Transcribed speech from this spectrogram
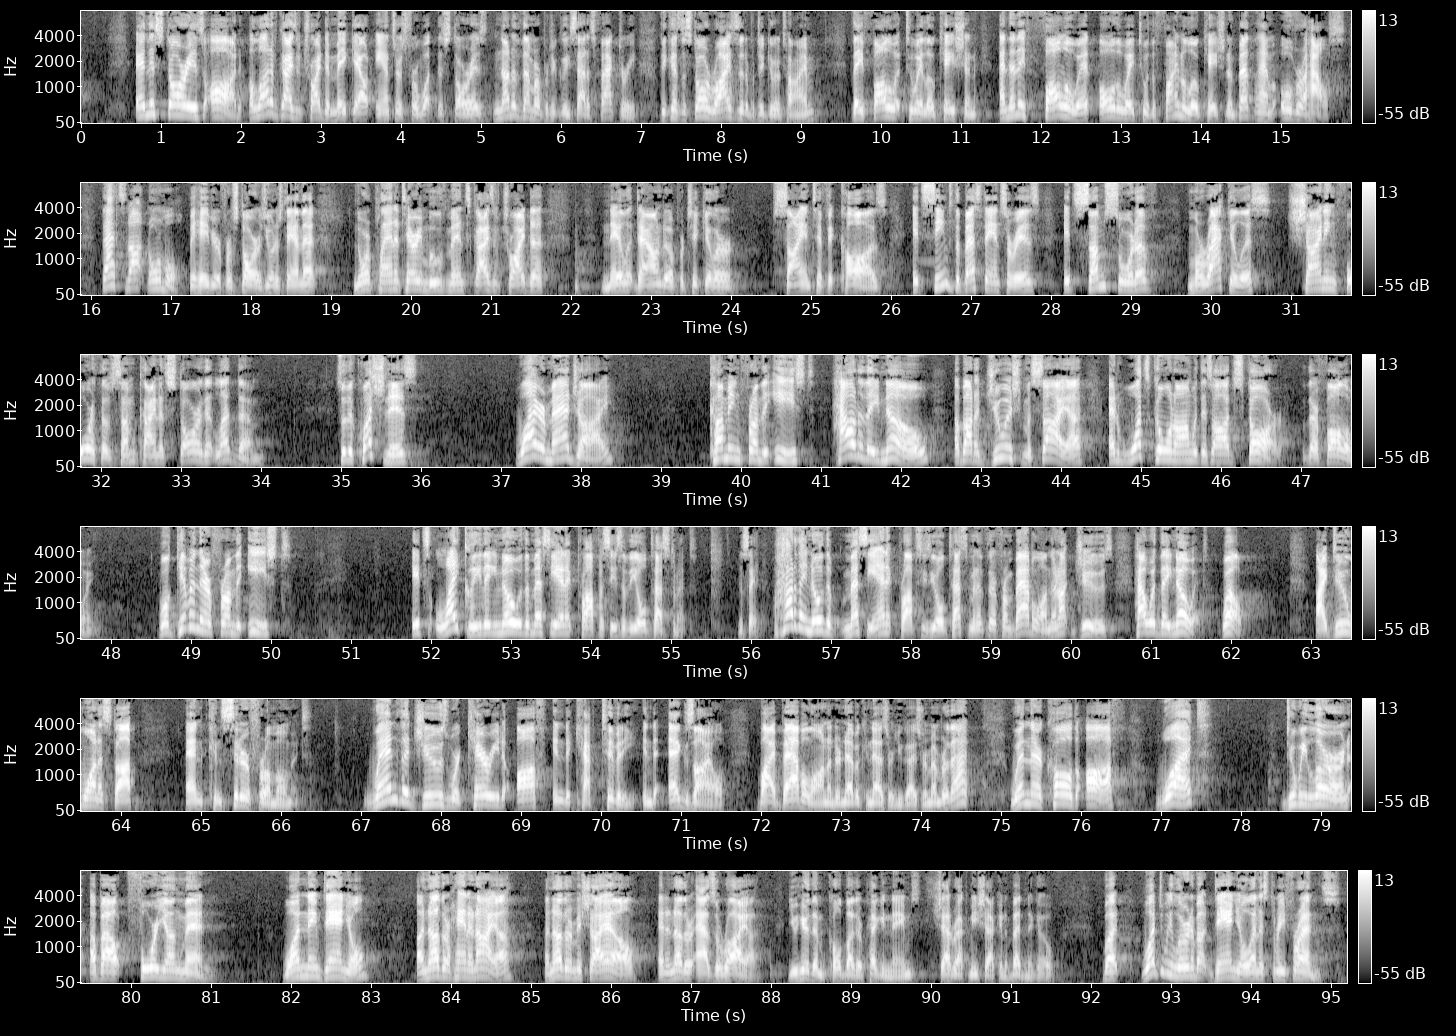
And this star is odd. A lot of guys have tried to make out answers for what this star is. None of them are particularly satisfactory because the star rises at a particular time, they follow it to a location, and then they follow it all the way to the final location of Bethlehem over a house. That's not normal behavior for stars. You understand that? Nor planetary movements. Guys have tried to nail it down to a particular scientific cause. It seems the best answer is it's some sort of miraculous shining forth of some kind of star that led them. So the question is why are magi coming from the east? How do they know about a Jewish Messiah and what's going on with this odd star they're following? Well, given they're from the east, it's likely they know the messianic prophecies of the Old Testament. You'll say, well, how do they know the messianic prophecies of the Old Testament if they're from Babylon? They're not Jews. How would they know it? Well, I do want to stop and consider for a moment. When the Jews were carried off into captivity, into exile by Babylon under Nebuchadnezzar, you guys remember that? When they're called off, what do we learn about four young men? One named Daniel, another Hananiah, another Mishael, and another Azariah. You hear them called by their pagan names Shadrach, Meshach, and Abednego. But what do we learn about Daniel and his three friends?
